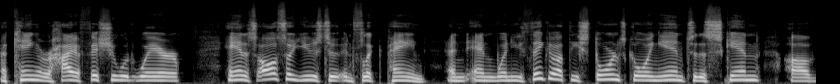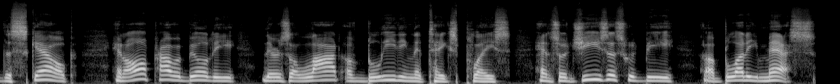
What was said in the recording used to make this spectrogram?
a king or a high official would wear. And it's also used to inflict pain. And and when you think about these thorns going into the skin of the scalp, in all probability, there's a lot of bleeding that takes place. And so Jesus would be a bloody mess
